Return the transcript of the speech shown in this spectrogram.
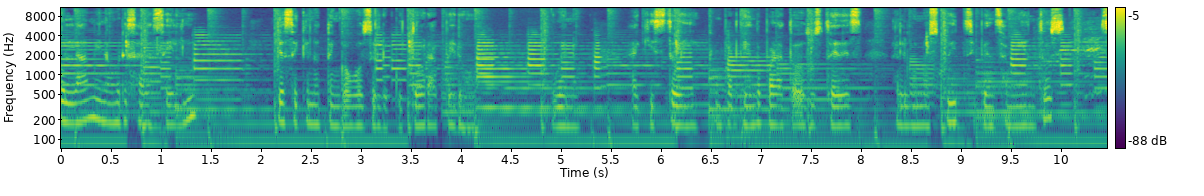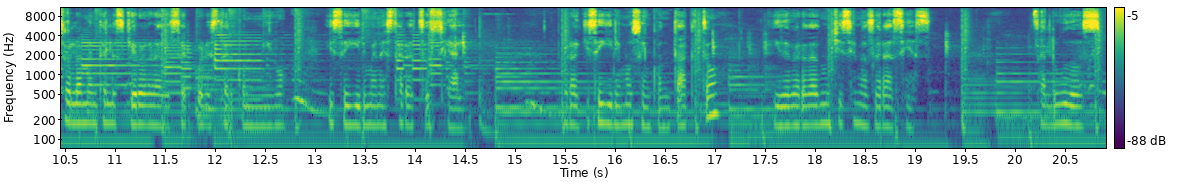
Hola, mi nombre es Araceli. Ya sé que no tengo voz de locutora, pero bueno, aquí estoy compartiendo para todos ustedes algunos tweets y pensamientos. Solamente les quiero agradecer por estar conmigo y seguirme en esta red social. Por aquí seguiremos en contacto y de verdad muchísimas gracias. Saludos.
